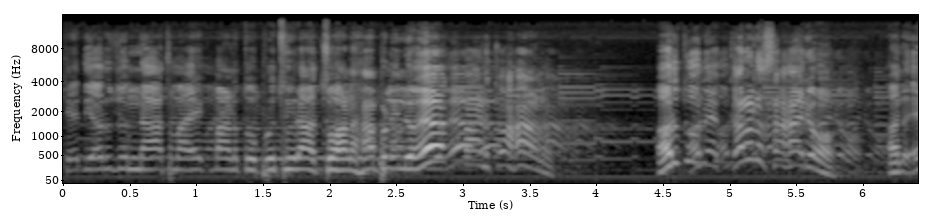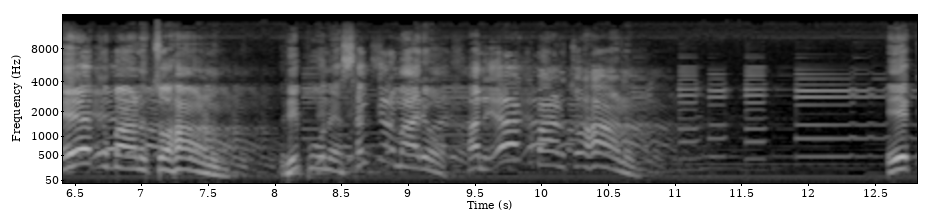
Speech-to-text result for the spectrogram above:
તેથી અર્જુનના હાથમાં એક બાણ તું પૃથ્વીરાજ ચૌહાણ સાંભળી લ્યો. એક બાણ ચૌહાણ. અર્જુને કર્ણ સહાર્યો અને એક બાણ ચૌહાણ. રીપુને શંકર માર્યો અને એક બાણ ચૌહાણ. એક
